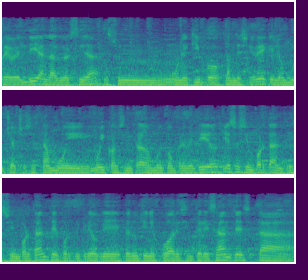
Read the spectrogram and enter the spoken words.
rebeldía en la adversidad. Es un, un equipo donde se ve que los muchachos están muy, muy concentrados, muy comprometidos. Y eso es importante, eso es importante porque creo que Perú tiene jugadores interesantes. Está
